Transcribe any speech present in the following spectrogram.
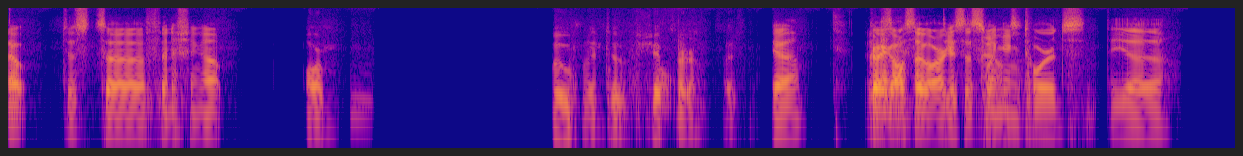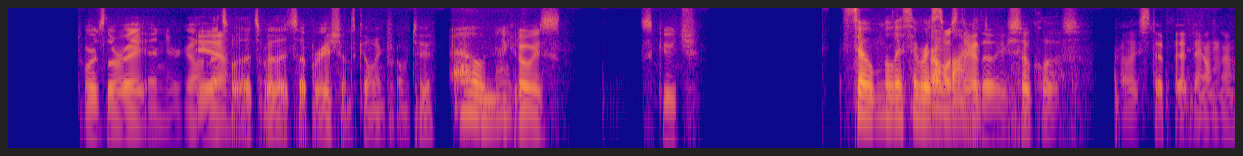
No, just uh, finishing up. or Mm. movement of ship Oh. or? Yeah. Greg, also Argus is swinging mounts. towards the uh, towards the right, and you're going. That's Yeah. what. That's where that separation's coming from too. oh, nice. You could always scooch. so Melissa We're almost there though. You're so close. Probably step that down though.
